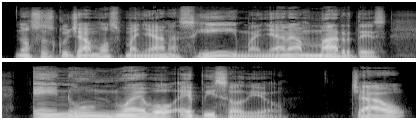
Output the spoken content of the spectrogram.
Nos escuchamos mañana, sí, mañana martes, en un nuevo episodio. Chao.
